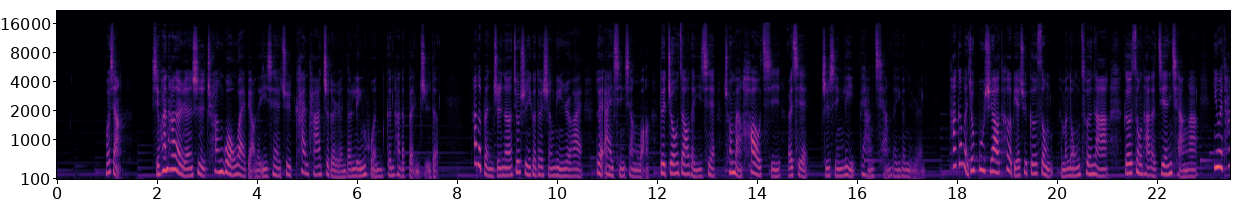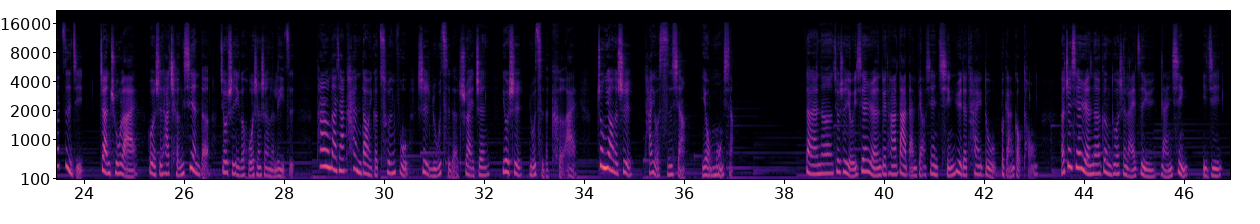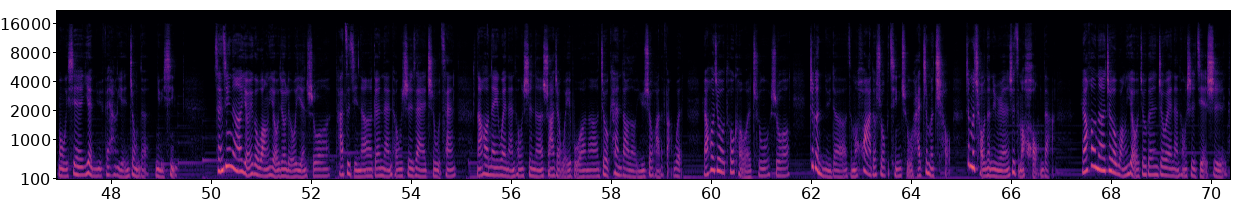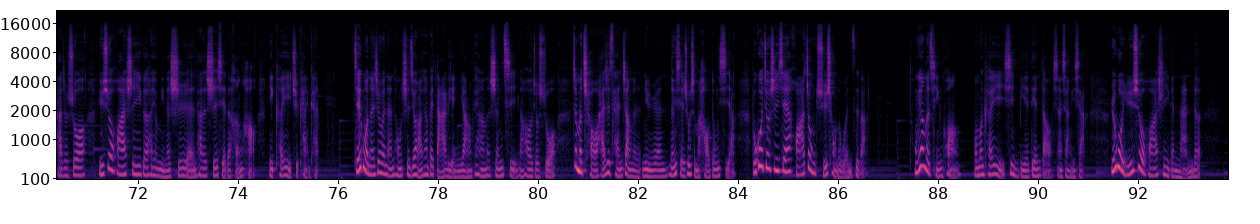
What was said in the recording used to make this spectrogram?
我想。喜欢他的人是穿过外表的一切去看他这个人的灵魂跟他的本质的。他的本质呢，就是一个对生命热爱、对爱情向往、对周遭的一切充满好奇，而且执行力非常强的一个女人。她根本就不需要特别去歌颂什么农村啊，歌颂她的坚强啊，因为她自己站出来，或者是她呈现的，就是一个活生生的例子。他让大家看到一个村妇是如此的率真，又是如此的可爱。重要的是，他有思想，也有梦想。再来呢，就是有一些人对他大胆表现情欲的态度不敢苟同，而这些人呢，更多是来自于男性以及某一些厌女非常严重的女性。曾经呢，有一个网友就留言说，他自己呢跟男同事在吃午餐。然后那一位男同事呢，刷着微博呢，就看到了余秀华的访问，然后就脱口而出说：“这个女的怎么话都说不清楚，还这么丑，这么丑的女人是怎么红的？”然后呢，这个网友就跟这位男同事解释，他就说：“余秀华是一个很有名的诗人，她的诗写得很好，你可以去看看。”结果呢，这位男同事就好像被打脸一样，非常的生气，然后就说：“这么丑还是残障的女人，能写出什么好东西啊？不过就是一些哗众取宠的文字吧。”同样的情况，我们可以性别颠倒，想象一下，如果余秀华是一个男的，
